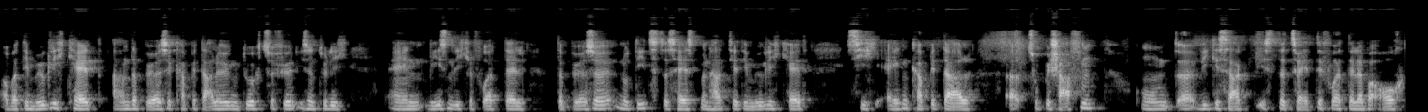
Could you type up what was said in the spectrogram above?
Aber die Möglichkeit, an der Börse Kapitalerhöhungen durchzuführen, ist natürlich ein wesentlicher Vorteil der Börsennotiz. Das heißt, man hat hier die Möglichkeit, sich Eigenkapital äh, zu beschaffen. Und äh, wie gesagt, ist der zweite Vorteil aber auch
